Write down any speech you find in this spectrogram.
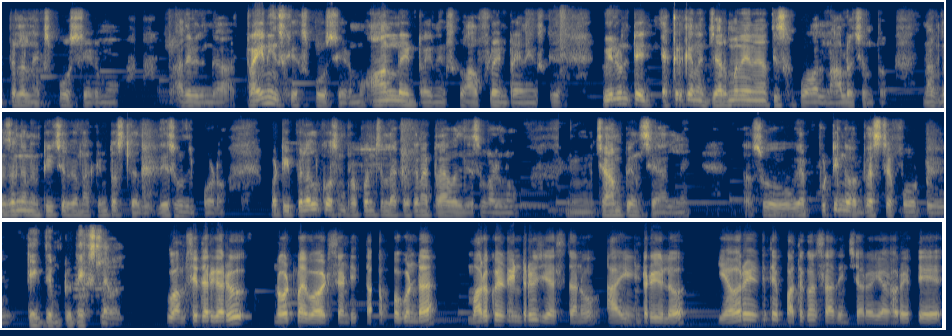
పిల్లల్ని ఎక్స్పోజ్ చేయడము అదేవిధంగా ట్రైనింగ్స్కి ఎక్స్పోజ్ చేయడము ఆన్లైన్ ట్రైనింగ్స్కి ఆఫ్లైన్ ట్రైనింగ్స్కి వీలుంటే ఎక్కడికైనా జర్మనీ అయినా తీసుకుపోవాలన్న ఆలోచనతో. నాకు నిజంగా నేను టీచర్గా నాకు ఇంట్రెస్ట్ లేదు దేశం వదిలిపోవడం. బట్ ఈ పిల్లల కోసం ప్రపంచంలో ఎక్కడికైనా ట్రావెల్ చేసే వాళ్ళను ఛాంపియన్స్ చేయాలని so we are putting our best effort to take them to next level Vamshidhar గారు నోట్ మై వర్డ్స్ అండి. తప్పకుండా మరొక ఇంటర్వ్యూ చేస్తాను. ఆ ఇంటర్వ్యూలో ఎవరైతే పథకం సాధించారో ఎవరైతే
